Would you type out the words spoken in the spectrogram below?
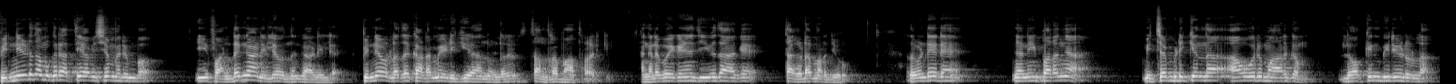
പിന്നീട് നമുക്കൊരു അത്യാവശ്യം വരുമ്പോൾ ഈ ഫണ്ടും കാണില്ല ഒന്നും കാണില്ല. പിന്നെ ഉള്ളത് കടം മേടിക്കുക എന്നുള്ളൊരു തന്ത്രം മാത്രമായിരിക്കും. അങ്ങനെ പോയി കഴിഞ്ഞാൽ ജീവിതം ആകെ തകിടം മറിഞ്ഞു പോകും. അതുകൊണ്ട് തന്നെ ഞാൻ ഈ പറഞ്ഞ മിച്ചം പിടിക്കുന്ന ആ ഒരു മാർഗം ലോക്കിൻ പീരീഡുള്ള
